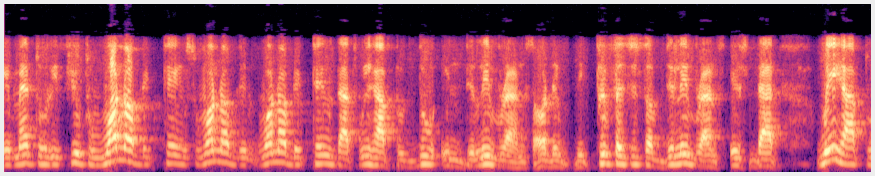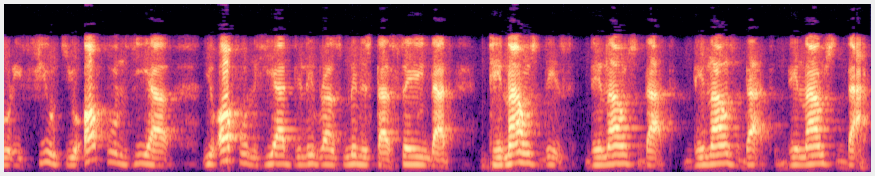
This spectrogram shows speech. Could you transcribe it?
amen, to refute one of the things, one of the one of the things that we have to do in deliverance or the, the prefaces of deliverance is that we have to refute. You often hear you often hear deliverance ministers saying that denounce this, denounce that, denounce that, denounce that.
